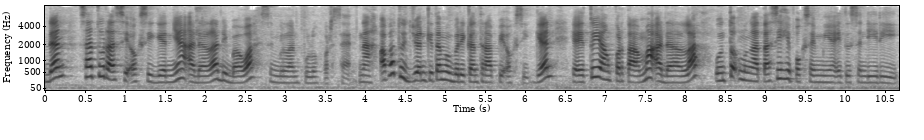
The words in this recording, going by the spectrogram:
dan saturasi oksigennya adalah di bawah 90%. Nah, apa tujuan kita memberikan terapi oksigen, yaitu yang pertama adalah untuk mengatasi hipoksemia itu sendiri.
